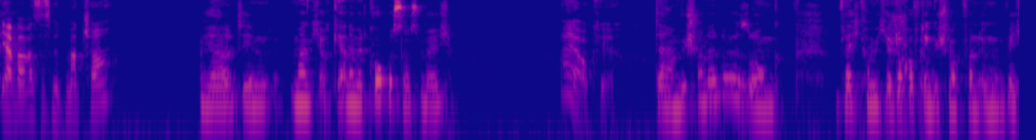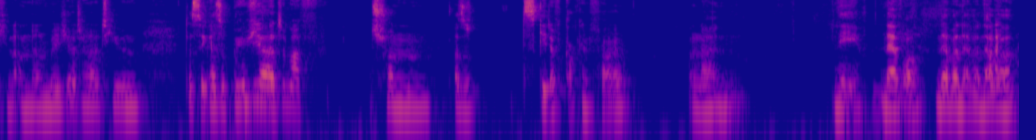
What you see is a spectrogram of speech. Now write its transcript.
Ja, aber was ist mit Matcha? Ja, den mag ich auch gerne mit Kokosnussmilch. Ah ja, okay. Da haben wir schon eine Lösung. Und vielleicht komme ich ja doch auf den Geschmack von irgendwelchen anderen Milchalternativen. Deswegen, also Bücher. bitte mal. Schon, also das geht auf gar keinen Fall. Allein. Nee, nee. never. Never, never, never.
